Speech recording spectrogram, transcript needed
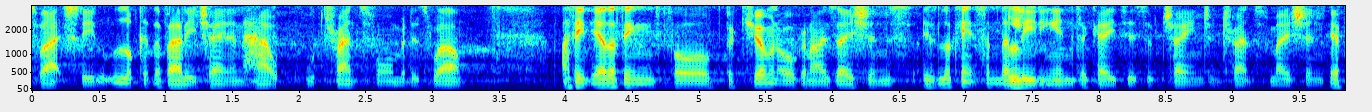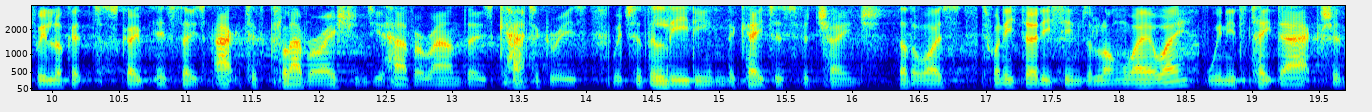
to actually look at the value chain and how we transform it as well. I think the other thing for procurement organizations is looking at some of the leading indicators of change and transformation. If we look at scope, it's those active collaborations you have around those categories, which are the leading indicators for change. Otherwise, 2030 seems a long way away. We need to take the action,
